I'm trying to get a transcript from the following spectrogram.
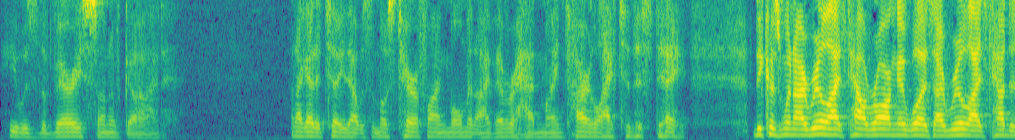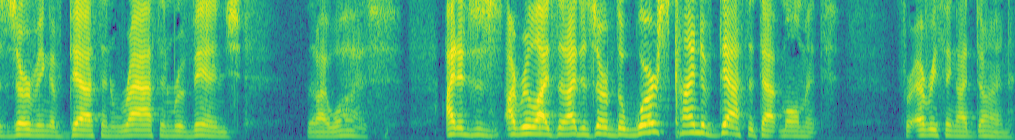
he was the very Son of God. And I got to tell you, that was the most terrifying moment I've ever had in my entire life to this day. Because when I realized how wrong I was, I realized how deserving of death and wrath and revenge that I was. I, des- I realized that I deserved the worst kind of death at that moment for everything I'd done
